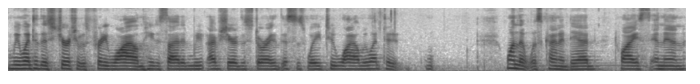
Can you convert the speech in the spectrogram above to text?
we went to this church it was pretty wild and he decided we I've shared the story this is way too wild. We went to one that was kind of dead twice and then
